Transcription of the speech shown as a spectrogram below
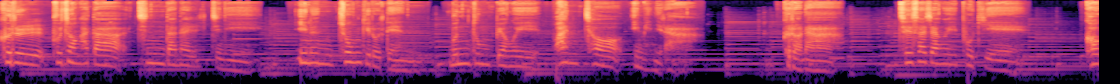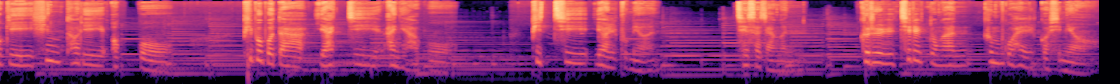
그를 부정하다 진단할지니 이는 종기로 된 문둥병의 환처임이니라. 그러나 제사장의 보기에 거기 흰 털이 없고 피부보다 얕지 아니하고 빛이 엷으면 제사장은 그를 7일 동안 금고할 것이며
